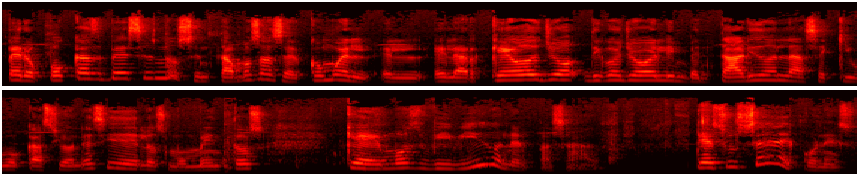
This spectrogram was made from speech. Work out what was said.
Pero pocas veces nos sentamos a hacer como el, el, el arqueo, yo, digo yo, el inventario de las equivocaciones y de los momentos que hemos vivido en el pasado. ¿Qué sucede con eso?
